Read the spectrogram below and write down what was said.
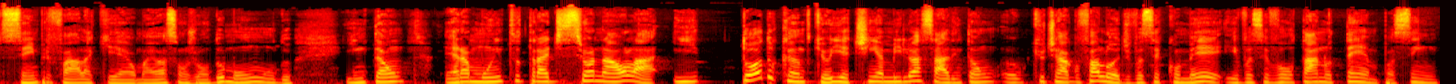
sempre fala que é o maior São João do mundo. Então, era muito tradicional lá. E todo canto que eu ia tinha milho assado. Então, o que o Thiago falou, de você comer e você voltar no tempo, assim,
